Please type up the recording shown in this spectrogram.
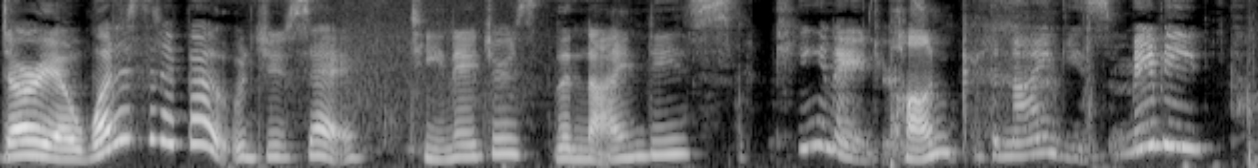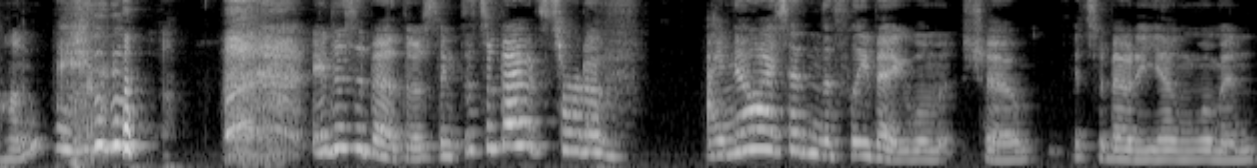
Daria, what is it about, would you say? Teenagers? The 90s? teenagers, Punk? the '90s, maybe punk. it is about those things. It's about sort of. I know I said in the Fleabag woman show, it's about a young woman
